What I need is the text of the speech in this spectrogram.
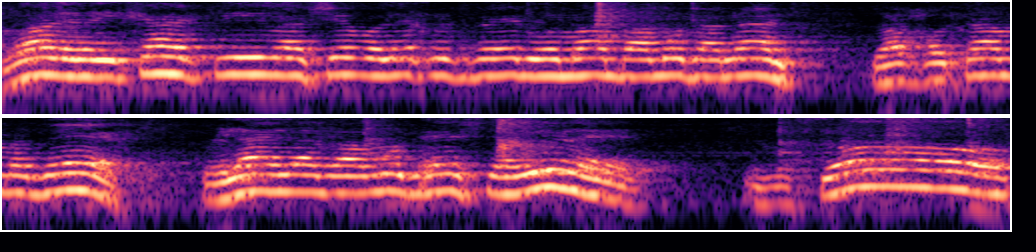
אמר למעיקה כתיב אשר הולך לפניהם יומם בעמוד ענן, ואחותם בדרך, ולילה בעמוד אש תאיר להם. ובסוף,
